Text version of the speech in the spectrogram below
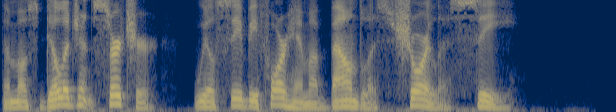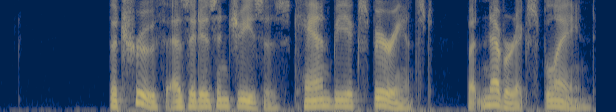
The most diligent searcher will see before him a boundless, shoreless sea. The truth as it is in Jesus can be experienced, but never explained.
